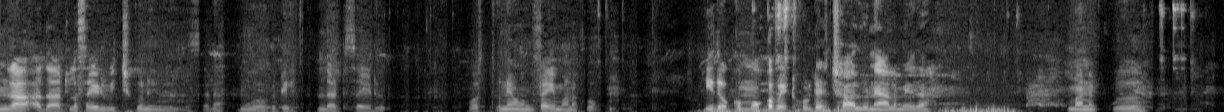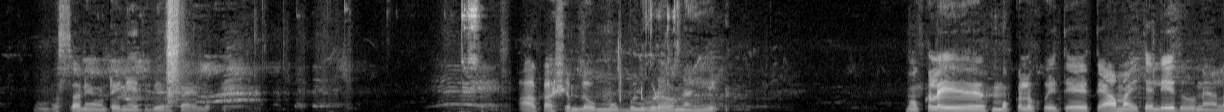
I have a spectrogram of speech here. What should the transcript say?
ఇంకా అది అట్లా సైడ్ విచ్చుకొని చూసారా? ఇంకొకటి దట్ సైడ్ సైడు. వస్తూనే ఉంటాయి మనకు. ఇది ఒక మొక్క పెట్టుకుంటే చాలు నేల మీద మనకు వస్తూనే ఉంటాయి నేతి బీరకాయలు. ఆకాశంలో మబ్బులు కూడా ఉన్నాయి. మొక్కల మొక్కలకు అయితే తేమ అయితే లేదు నేల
